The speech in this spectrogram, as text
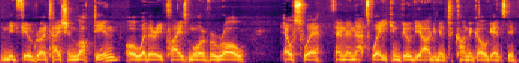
midfield rotation locked in or whether he plays more of a role elsewhere. And then that's where you can build the argument to kind of go against him.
